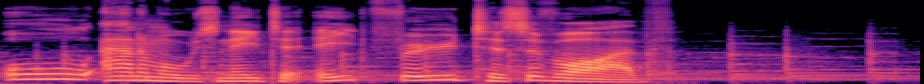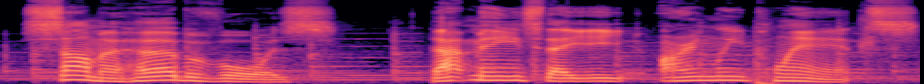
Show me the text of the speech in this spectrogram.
All animals need to eat food to survive. Some are herbivores. That means they eat only plants.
